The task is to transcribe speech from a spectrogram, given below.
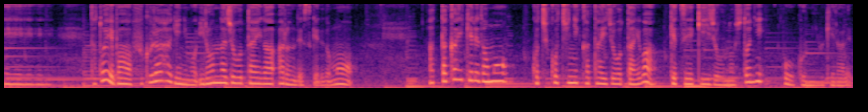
えー、例えばふくらはぎにもいろんな状態があるんですけれどもあったかいけれどもコチコチに硬い状態は血液異常の人に多く見受けられる。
